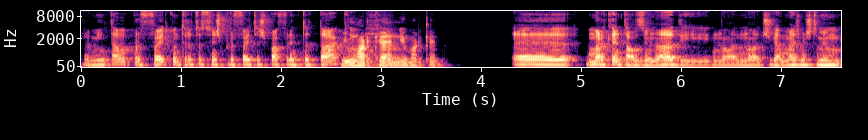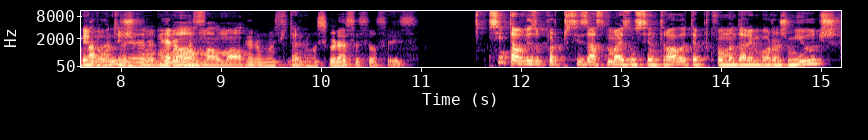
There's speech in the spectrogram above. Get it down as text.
Para mim estava perfeito, contratações perfeitas para a frente de ataque. E o Marcano, e o Marcano? Uh, o Marcano está lesionado e não há, não há de jogar mais, mas também um Bemba ah, ontem jogou mal, uma, mal, mal. Era uma, Portanto, era uma segurança se ele saísse? Sim, talvez o Porto precisasse de mais um central, até porque vão mandar embora os miúdos,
